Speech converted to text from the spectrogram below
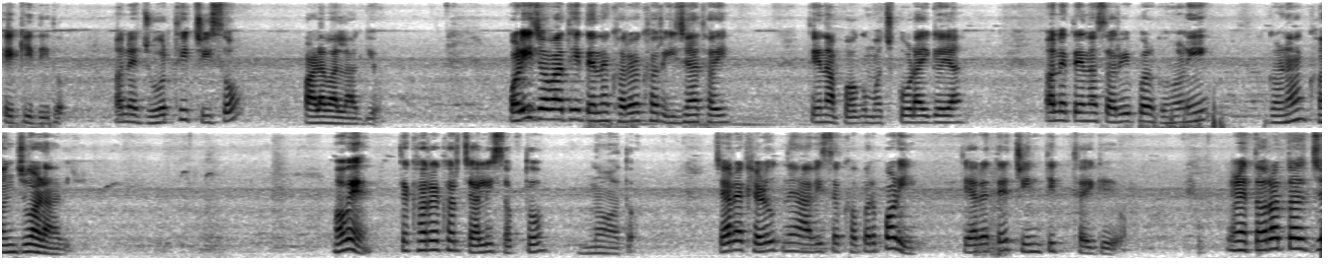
ફેંકી દીધો અને જોરથી ચીસો પાડવા લાગ્યો. પડી જવાથી તેને ખરેખર ઈજા થઈ. તેના પગ મચકોડાઈ ગયા અને તેના શરીર પર ઘણી, ઘણા ખંજવાળ આવી. હવે તે ખરેખર ચાલી શકતો ન હતો. જ્યારે ખેડૂતને આ વિશે ખબર પડી, ત્યારે તે ચિંતિત થઈ ગયો. એણે તરત જ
